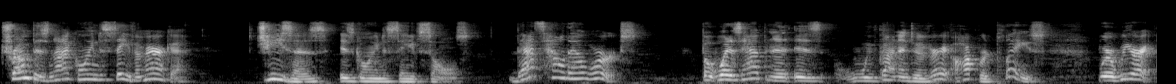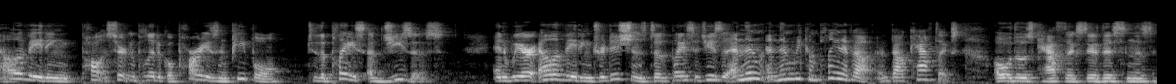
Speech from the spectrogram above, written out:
Trump is not going to save America. Jesus is going to save souls. That's how that works. But what has happened is we've gotten into a very awkward place where we are elevating certain political parties and people to the place of Jesus and we are elevating traditions to the place of Jesus. And then and then we complain about about Catholics. Oh, those Catholics, they're this and this.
